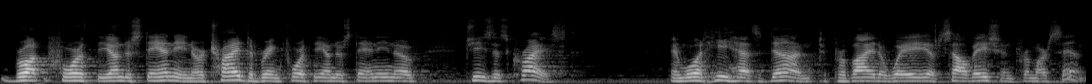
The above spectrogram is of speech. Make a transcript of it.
brought forth the understanding, or tried to bring forth the understanding of Jesus Christ and what he has done to provide a way of salvation from our sin.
